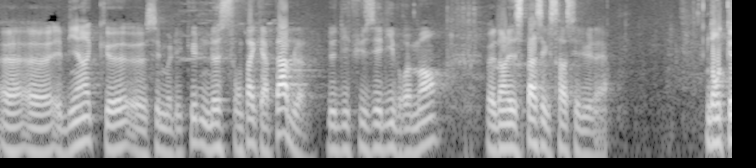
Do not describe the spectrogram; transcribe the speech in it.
eh bien que ces molécules ne sont pas capables de diffuser librement dans l'espace extracellulaire. Donc,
